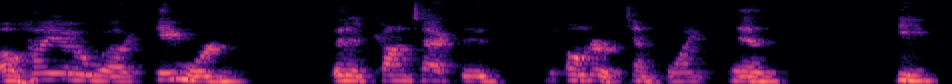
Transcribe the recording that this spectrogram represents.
Ohio uh, game warden that had contacted the owner of Ten Point, and he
